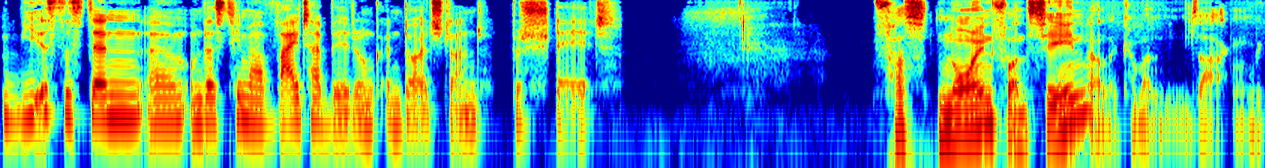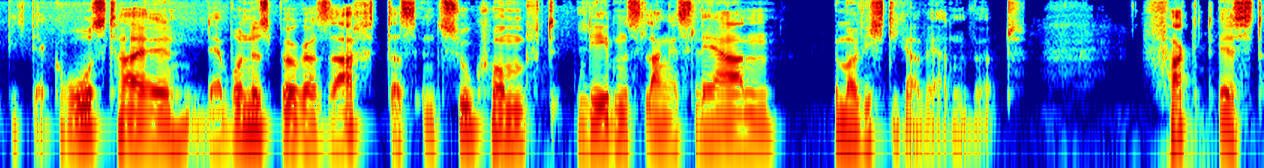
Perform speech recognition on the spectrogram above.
Wie ist es denn ähm, um das Thema Weiterbildung in Deutschland bestellt? Fast neun von zehn, also kann man sagen, wirklich der Großteil der Bundesbürger sagt, dass in Zukunft lebenslanges Lernen immer wichtiger werden wird. Fakt ist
